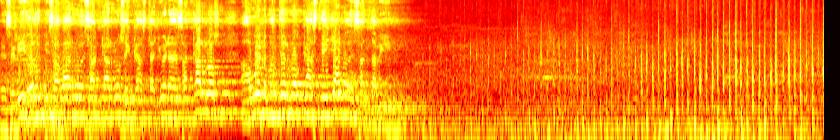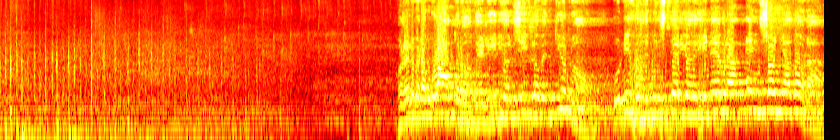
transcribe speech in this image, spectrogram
Es el hijo de Pizabarro de San Carlos en Castañuela de San Carlos, abuelo materno castellano de San David. Con el número 4, Delirio del siglo XXI, un hijo de misterio de Ginebra en Soñadora.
